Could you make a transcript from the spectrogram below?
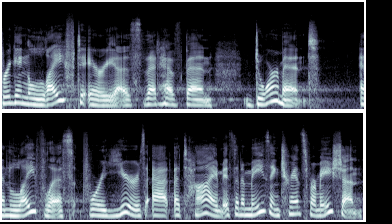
bringing life to areas that have been dormant and lifeless for years at a time. It's an amazing transformation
